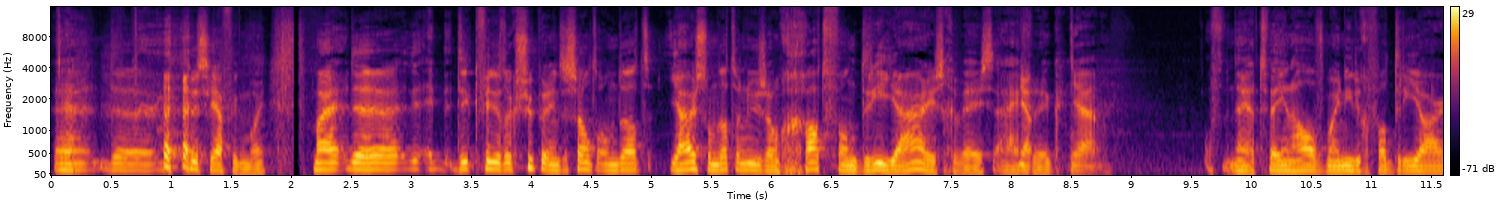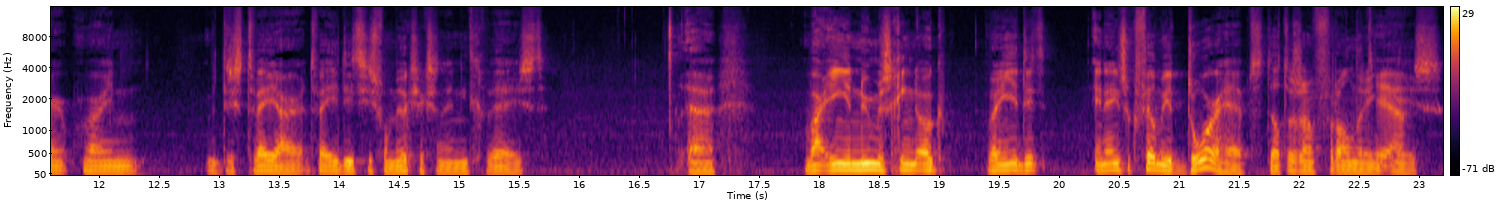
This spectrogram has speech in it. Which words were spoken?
Eh, de, dus ja, vind ik mooi. Maar de, de- ik vind het ook super interessant, omdat juist omdat er nu zo'n gat van drie jaar is geweest eigenlijk. Ja. Of nou ja, tweeënhalf, maar in ieder geval drie jaar waarin... Het is twee jaar, twee edities van Milkshake zijn er niet geweest. Eh, waarin je nu misschien ook... Waarin je dit ineens ook veel meer door hebt dat er zo'n verandering Ja. is.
